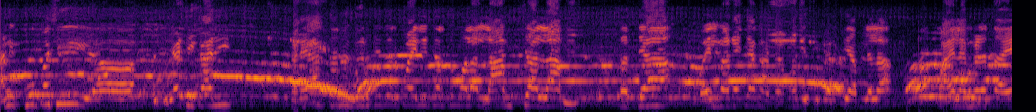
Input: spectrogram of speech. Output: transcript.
आणि खूप अशी या ठिकाणी खऱ्या तर गर्दी जर पाहिली तर तुम्हाला लांबच्या लांब सध्या बैलगाड्याच्या घाटामध्ये ती गर्दी आपल्याला पाहायला मिळत आहे.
